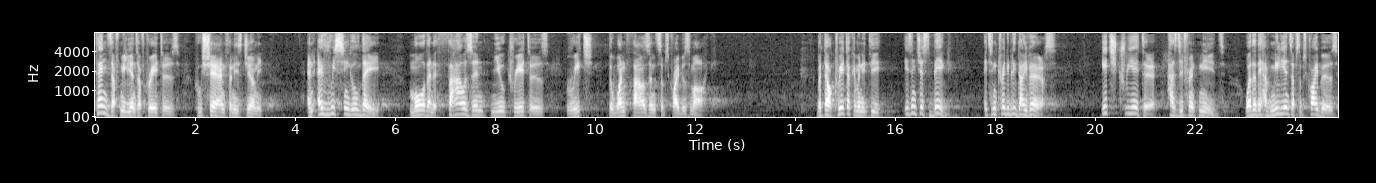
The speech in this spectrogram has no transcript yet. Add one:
tens of millions of creators who share Anthony's journey. And every single day, more than a thousand new creators reach the 1,000 subscribers mark. But our creator community isn't just big, it's incredibly diverse. Each creator has different needs, whether they have millions of subscribers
